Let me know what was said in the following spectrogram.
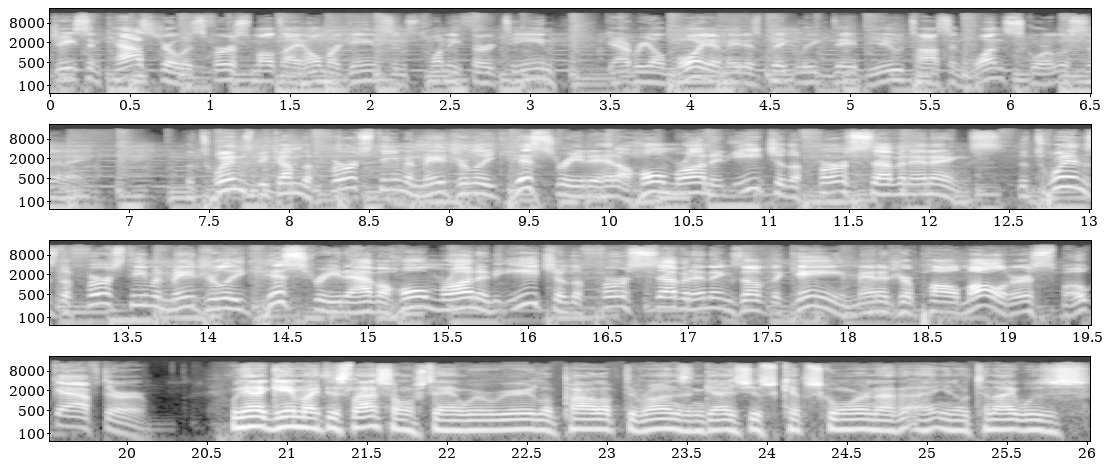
Jason Castro his first multi-homer game since 2013. Gabriel Moya made his big league debut, tossing one scoreless inning. The Twins become the first team in Major League history to hit a home run in each of the first seven innings. The Twins, the first team in Major League history to have a home run in each of the first seven innings of the game. Manager Paul Molitor spoke after. We had a game like this last homestand where we were able to pile up the runs and guys just kept scoring. I, you know, tonight was,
